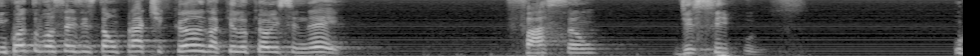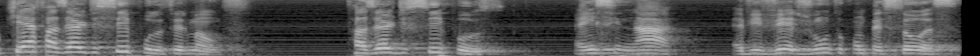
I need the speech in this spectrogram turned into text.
enquanto vocês estão praticando aquilo que eu ensinei, façam discípulos. O que é fazer discípulos, irmãos? Fazer discípulos é ensinar, é viver junto com pessoas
